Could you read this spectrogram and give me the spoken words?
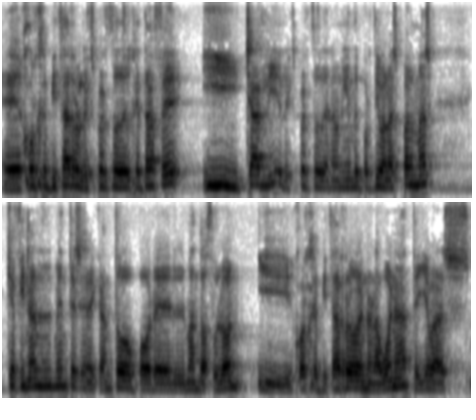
eh, Jorge Pizarro, el experto del Getafe, y Charlie, el experto de la Unión Deportiva Las Palmas, que finalmente se decantó por el mando azulón y Jorge Pizarro, enhorabuena, te llevas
